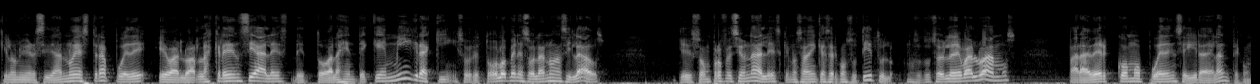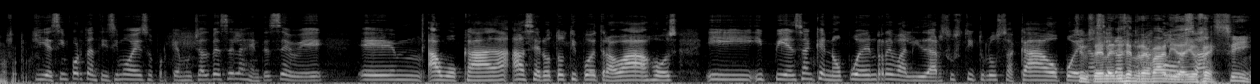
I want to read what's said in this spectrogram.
que la universidad nuestra puede evaluar las credenciales de toda la gente que emigra aquí, y sobre todo los venezolanos asilados, que son profesionales, que no saben qué hacer con su título. Nosotros solo le evaluamos para ver cómo pueden seguir adelante con nosotros. Y es importantísimo eso, porque muchas veces la gente se ve eh, abocada a hacer otro tipo de trabajos y, y piensan que no pueden revalidar sus títulos acá o Si pueden ustedes le hacer dicen alguna reválida, yo sé. Sí.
